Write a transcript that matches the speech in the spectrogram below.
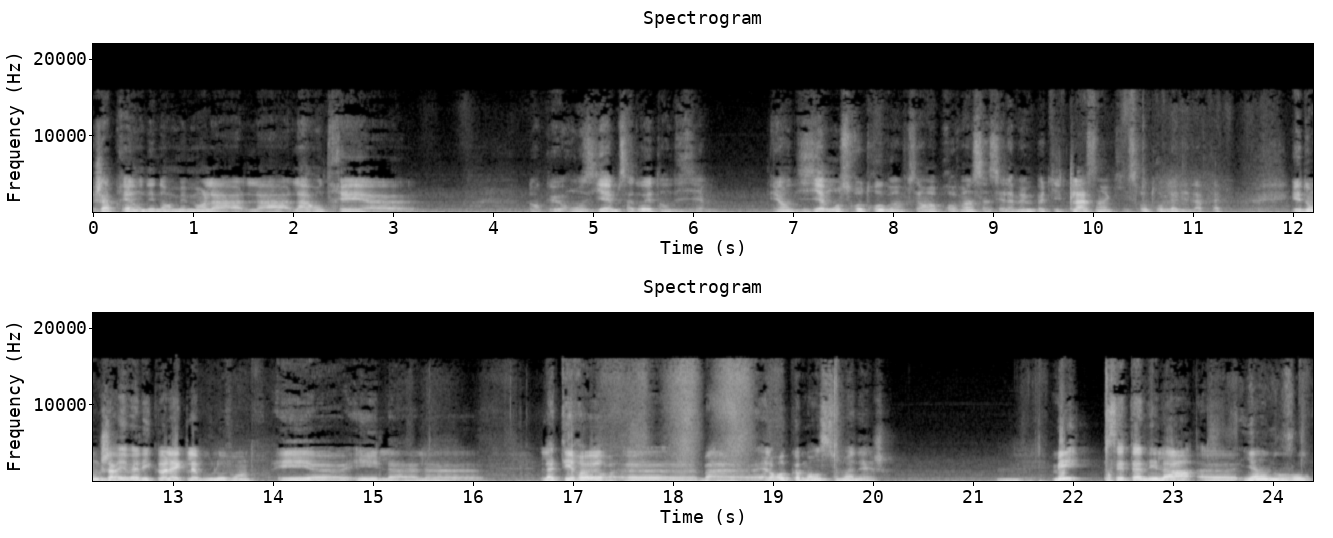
j'appréhende énormément la, la, la rentrée. euh, donc, euh, 11e, ça doit être en 10e. Et en 10e, on se retrouve, hein, vous savez, en province, hein, c'est la même petite classe hein, qui se retrouve l'année d'après. Et donc, j'arrive à l'école avec la boule au ventre. Et, euh, et la, terreur, bah, elle recommence son manège. Mais cette année-là, il y a un nouveau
